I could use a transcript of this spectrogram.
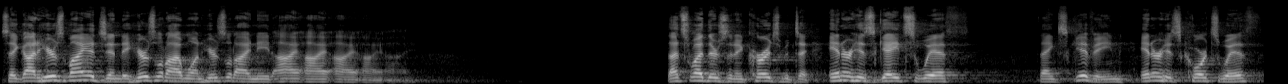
Say, God, here's my agenda. Here's what I want. Here's what I need. I, I, I, I, I. That's why there's an encouragement to enter his gates with thanksgiving, enter his courts with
